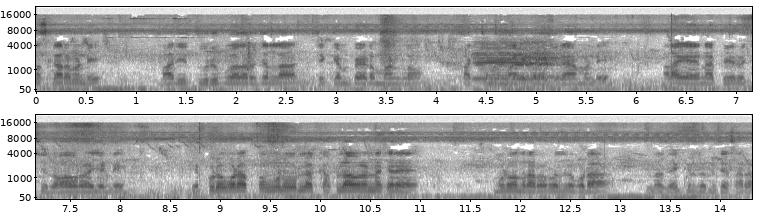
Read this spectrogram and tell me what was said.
నమస్కారం అండి. మాది తూర్పుగోదావరి జిల్లా జగ్గంపేట మండలం పక్కన మరికొడ గ్రామం అండి. అలాగే నా పేరు వచ్చి లోవరాజు అండి. ఎప్పుడు కూడా పొంగనూరులో కపిలావులన్నా సరే మూడు వందల అరవై రోజులు కూడా నా దగ్గర దొరుకుతాయి సార్.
